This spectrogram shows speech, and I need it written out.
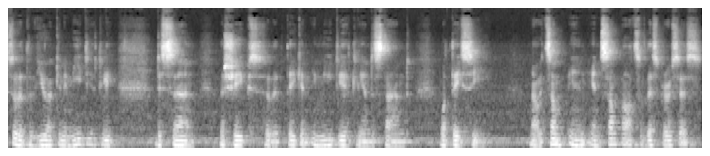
so that the viewer can immediately discern the shapes so that they can immediately understand what they see. Now, it's some, in, in some parts of this process,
